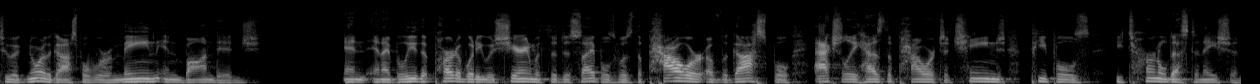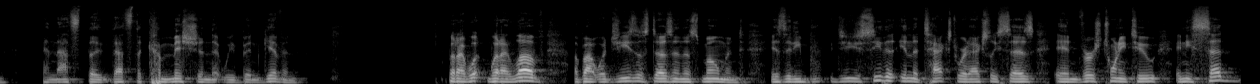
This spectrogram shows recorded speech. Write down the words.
to ignore the gospel will remain in bondage. And, and I believe that part of what he was sharing with the disciples was the power of the gospel actually has the power to change people's eternal destination. And that's the, that's the commission that we've been given. But I, what, I love about what Jesus does in this moment is that he, do you see that in the text where it actually says in verse 22, and he said,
